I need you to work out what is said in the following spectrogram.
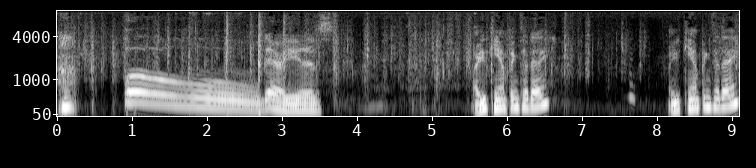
oh, there he is. Are you camping today? Are you camping today?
